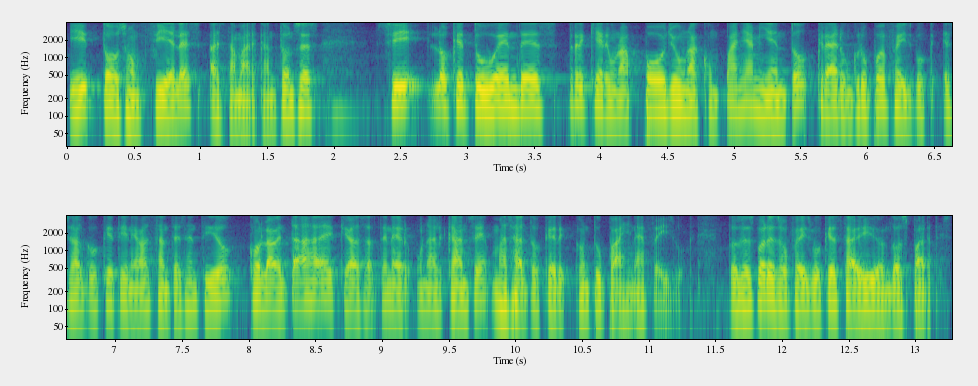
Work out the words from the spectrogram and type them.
y todos son fieles a esta marca. Entonces, si lo que tú vendes requiere un apoyo, un acompañamiento, crear un grupo de Facebook es algo que tiene bastante sentido, con la ventaja de que vas a tener un alcance más alto que con tu página de Facebook. Entonces, por eso Facebook está dividido en dos partes.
